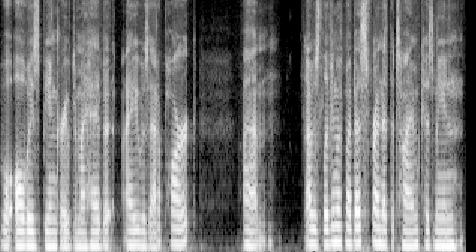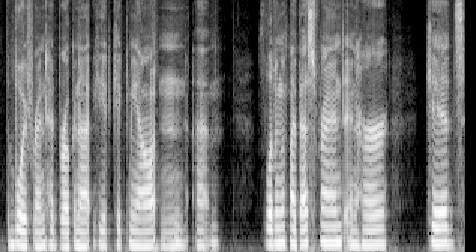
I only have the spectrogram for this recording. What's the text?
will always be engraved in my head. But I was at a park. Um, I was living with my best friend at the time because me and the boyfriend had broken up. He had kicked me out, and um, was living with my best friend and her kids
